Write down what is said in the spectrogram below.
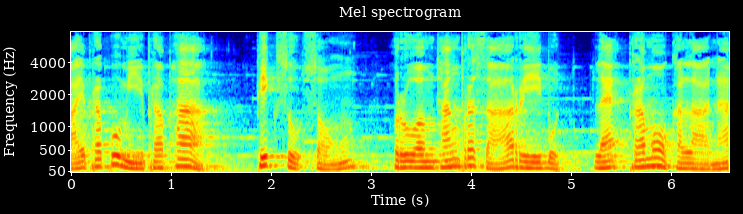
ายพระผู้มีพระภาค ภิกษุสงฆ์รวมทั้งพระสารีบุตรและพระโมคคัลลานะ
